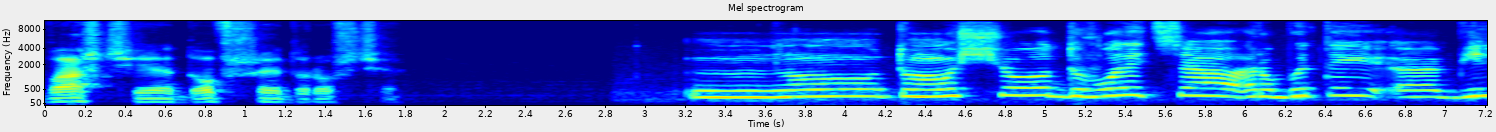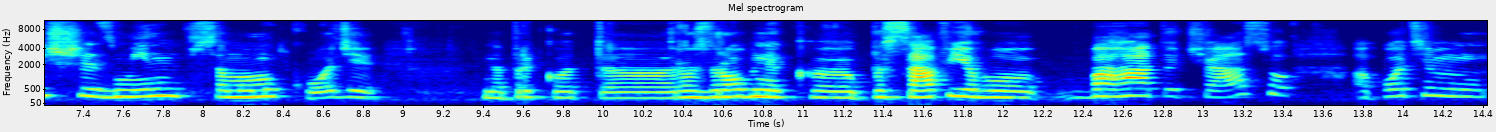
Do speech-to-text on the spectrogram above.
важче, довше, дорожче? Ну тому що доводиться робити е, більше змін в самому коді. Наприклад, е, розробник писав його багато часу, а потім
